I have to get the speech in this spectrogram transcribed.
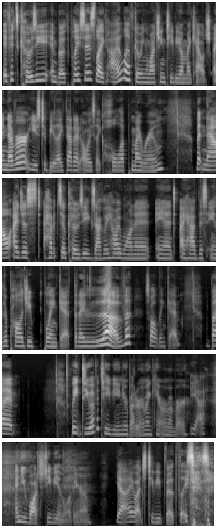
If it's cozy in both places, like I love going and watching TV on my couch. I never used to be like that. I'd always like hole up in my room. But now I just have it so cozy exactly how I want it. And I have this Anthropologie blanket that I love. So I'll link it. But Wait, do you have a TV in your bedroom? I can't remember. yeah. And you watch TV in the living room. Yeah, I watch TV both places.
